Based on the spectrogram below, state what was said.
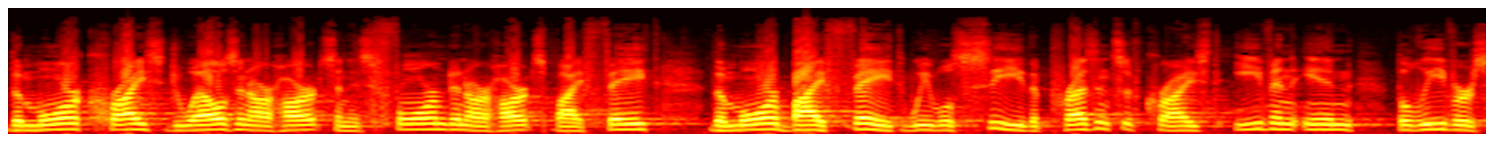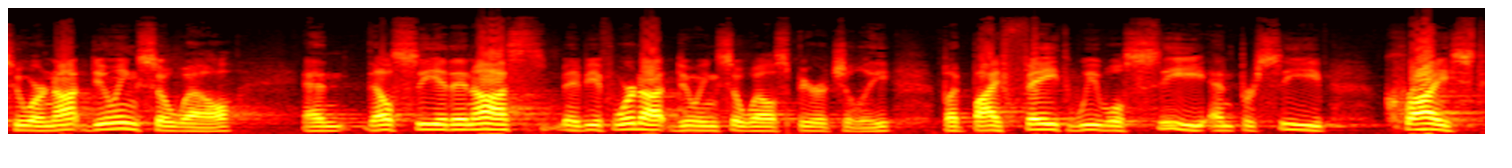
The more Christ dwells in our hearts and is formed in our hearts by faith, the more by faith we will see the presence of Christ even in believers who are not doing so well and they'll see it in us, maybe if we're not doing so well spiritually, but by faith we will see and perceive Christ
